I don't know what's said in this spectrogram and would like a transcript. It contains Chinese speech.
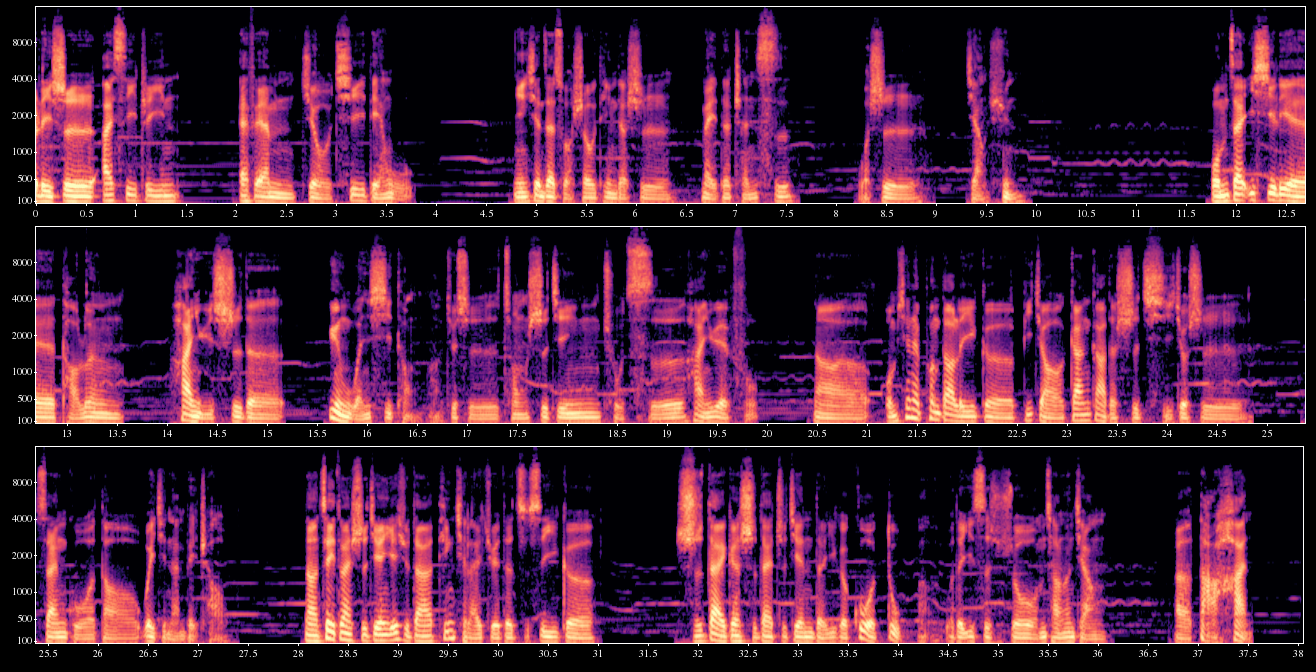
这里是 IC 之音 FM 九七点五，您现在所收听的是《美的沉思》，我是蒋勋。我们在一系列讨论汉语诗的韵文系统啊，就是从《诗经》《楚辞》《汉乐府》。那我们现在碰到了一个比较尴尬的时期，就是三国到魏晋南北朝。那这段时间，也许大家听起来觉得只是一个时代跟时代之间的一个过渡啊。我的意思是说，我们常常讲，呃，大汉、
